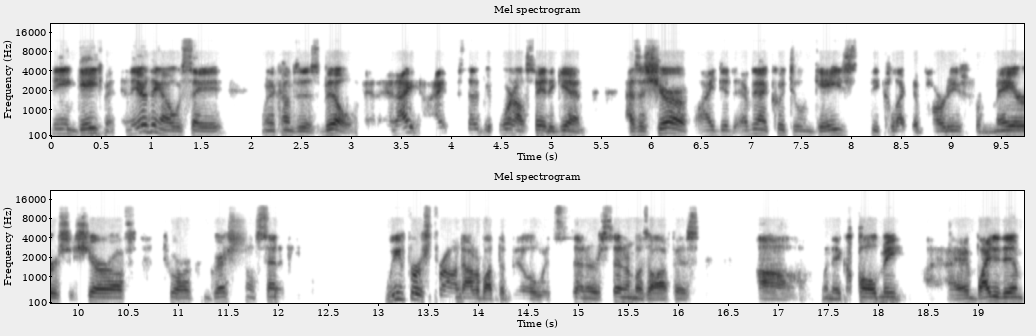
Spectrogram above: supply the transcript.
the engagement. And the other thing I would say when it comes to this bill. And, and I, I said it before, and I'll say it again. As a sheriff, I did everything I could to engage the collective parties, from mayors to sheriffs to our congressional Senate people. We first found out about the bill with Senator Sinema's office uh, when they called me. I, invited them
